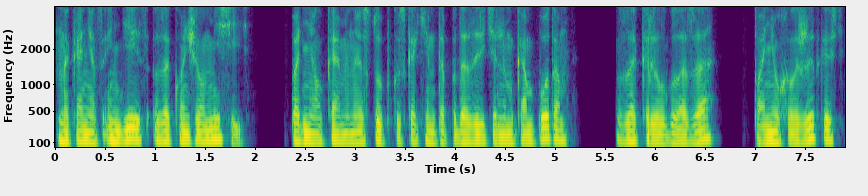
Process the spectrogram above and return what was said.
Наконец индеец закончил месить, поднял каменную ступку с каким-то подозрительным компотом, закрыл глаза, понюхал жидкость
